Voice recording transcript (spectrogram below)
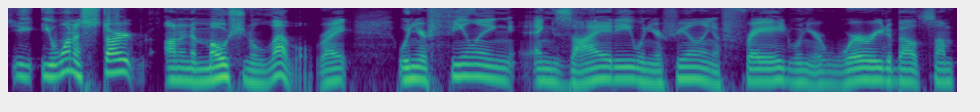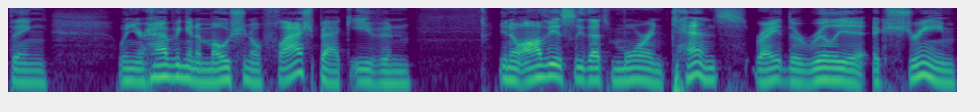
you, you want to start on an emotional level right? When you're feeling anxiety when you're feeling afraid when you're worried about something when you're having an emotional flashback even you know obviously that's more intense right? They're really extreme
